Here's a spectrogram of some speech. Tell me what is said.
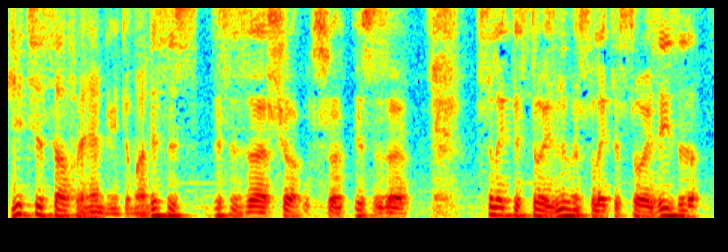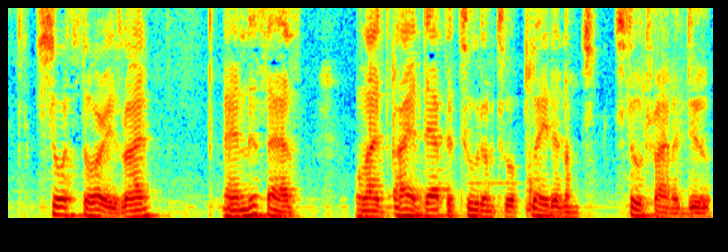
Get yourself a Henry Dumas. This is this is a short short. This is a selected stories, new and selected stories. These are short stories, right? And this has, well, I, I adapted to them to a play that I'm still trying to do.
